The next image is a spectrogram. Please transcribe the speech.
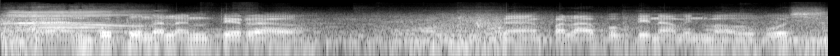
Ayan, buto na lang tira oh. Kaya palabog din namin maubos.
